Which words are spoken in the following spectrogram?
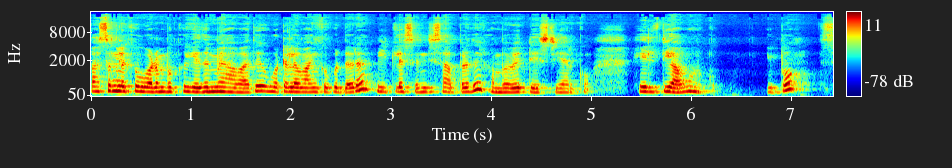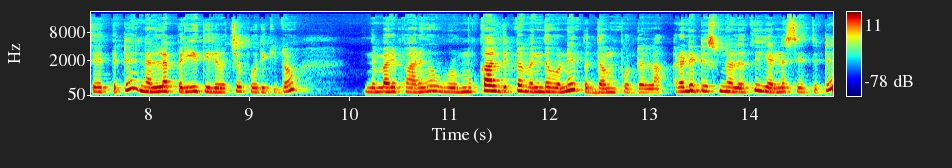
பசங்களுக்கு உடம்புக்கு எதுவுமே ஆகாது. ஹோட்டலில் வாங்கி கொடுத்தவரை வீட்டில் செஞ்சு சாப்பிட்றது ரொம்பவே டேஸ்டியாக இருக்கும். ஹெல்த்தியாகவும் இருக்கும். இப்போது சேர்த்துட்டு நல்லா பெரிய தீயில் வச்சு கொதிக்கிட்டோம். இந்த மாதிரி பாருங்கள் ஒரு முக்கால் திட்டம் வெந்த உடனே இப்போ தம் போட்டுடலாம். ரெண்டு டீஸ்பூன் அளவுக்கு எண்ணெய் சேர்த்துட்டு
